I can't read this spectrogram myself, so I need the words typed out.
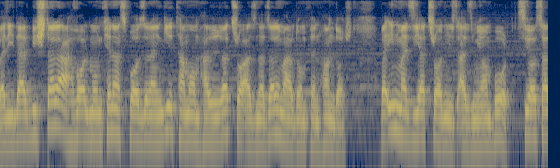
ولی در بیشتر احوال ممکن است بازرنگی تمام حقیقت را از نظر مردم پنهان داشت و این مزیت را نیز از میان برد. سیاست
